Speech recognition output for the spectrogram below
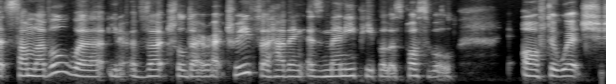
at some level were, you know, a virtual directory for having as many people as possible after which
